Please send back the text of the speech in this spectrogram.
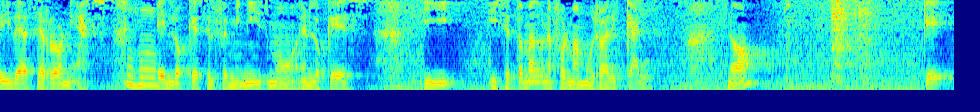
ideas erróneas en lo que es el feminismo, en lo que es, y, y se toma de una forma muy radical, ¿no? Que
